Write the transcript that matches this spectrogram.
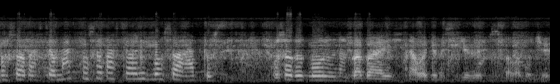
Bonsoir Pasteur Max, bonsoir Pasteur Luc, bonsoir à tous. Bonsoir tout le monde. Bye bye. Now wait a minute, Dieu. Ça va, mon Dieu.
